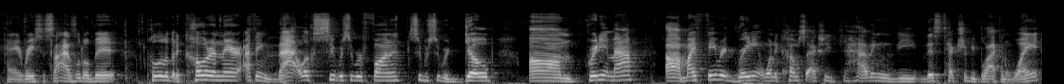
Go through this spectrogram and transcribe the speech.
kind of erase the size a little bit, put a little bit of color in there. I think that looks super, super fun, super, super dope. Um, gradient map, uh, my favorite gradient when it comes to actually having the this texture be black and white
